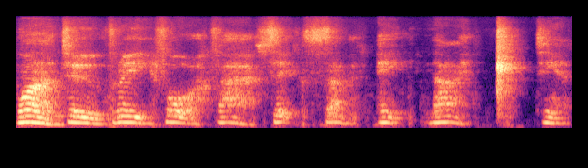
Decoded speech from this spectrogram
One, two, three, four, five, six, seven, eight, nine, ten.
